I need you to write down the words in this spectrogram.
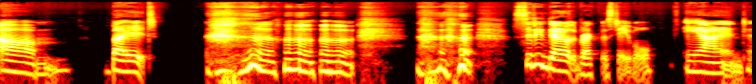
Um but sitting down at the breakfast table and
